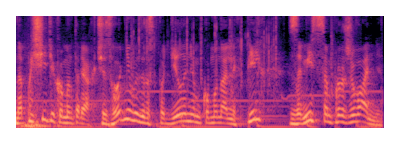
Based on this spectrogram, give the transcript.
Напишіть у коментарях, чи згодні ви з розподіленням комунальних пільг за місцем проживання.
